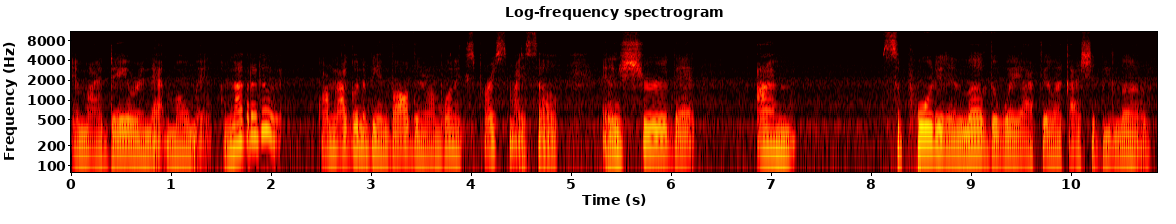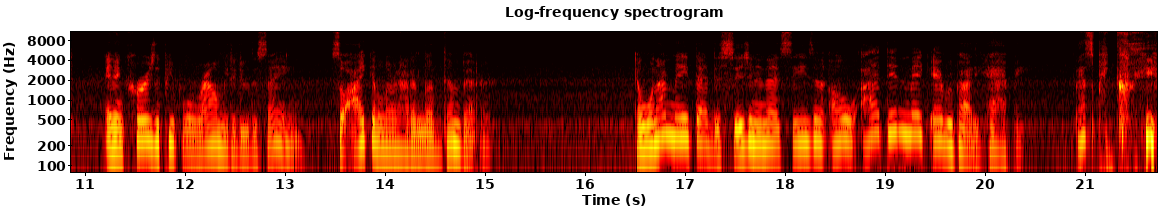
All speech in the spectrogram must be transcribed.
in my day or in that moment i'm not going to do it. Or i'm not going to be involved in it. I'm going to express myself and ensure that i'm supported and loved the way i feel like i should be loved and encourage the people around me to do the same so i can learn how to love them better and when i made that decision in that season oh i didn't make everybody happy let's be clear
